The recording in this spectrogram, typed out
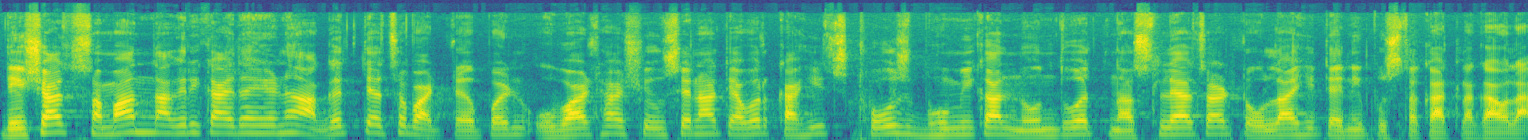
देशात समान नागरी कायदा येणं अगत्याचं वाटतं पण उभाठा शिवसेना त्यावर काहीच ठोस भूमिका नोंदवत नसल्याचा टोलाही त्यांनी पुस्तकात लगावला.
